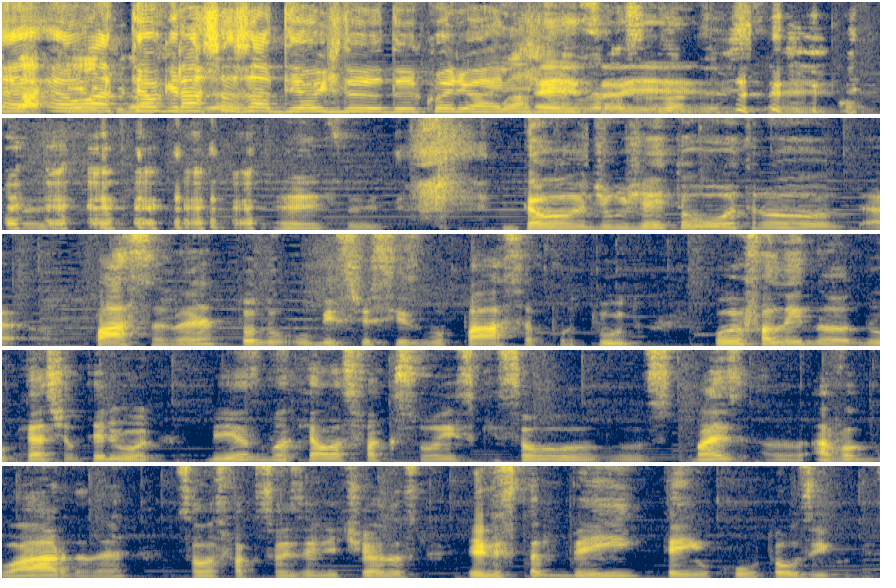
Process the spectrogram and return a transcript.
é, é o até graças a Deus do, do Coriolis. É isso, aí, é isso aí. É isso aí. Então, de um jeito ou outro, é, passa, né? Todo o misticismo passa por tudo. Como eu falei no, no cast anterior, mesmo aquelas facções que são os mais a vanguarda, né? São as facções elitianas, eles também têm o culto aos ícones.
